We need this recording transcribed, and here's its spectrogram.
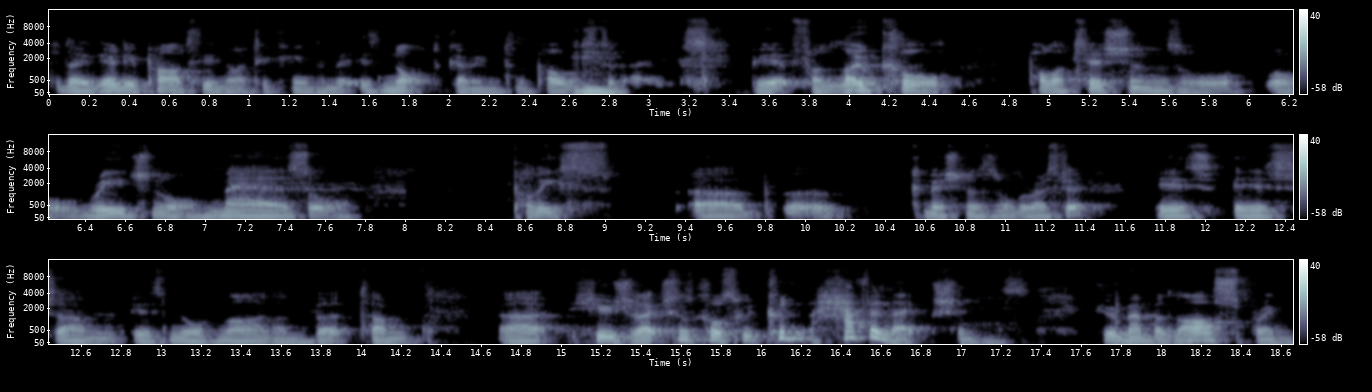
today. The only part of the United Kingdom that is not going to the polls hmm. today, be it for local politicians or, or regional mayors or police uh, uh, commissioners and all the rest of it, is is um, is Northern Ireland. But um, uh, huge elections. Of course, we couldn't have elections. If you remember last spring,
